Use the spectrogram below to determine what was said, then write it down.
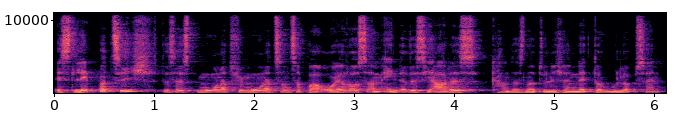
Es läppert sich, das heißt Monat für Monat sind es ein paar Euros. Am Ende des Jahres kann das natürlich ein netter Urlaub sein.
